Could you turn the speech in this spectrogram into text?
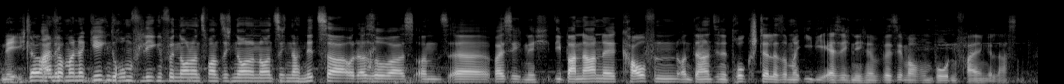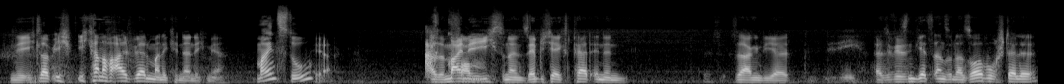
nee, ich glaube, Einfach mal in der Gegend rumfliegen für 29,99 nach Nizza oder sowas und äh, weiß ich nicht, die Banane kaufen und da haben sie eine Druckstelle, sag mal, die esse ich nicht, dann wird sie immer auf den Boden fallen gelassen. nee, ich, glaube ich, ich kann noch alt werden, meine Kinder nicht mehr. Meinst du? Ja. Also meine komm. ich, sondern sämtliche ExpertInnen sagen dir, nee. Also wir sind jetzt an so einer Sollbruchstelle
